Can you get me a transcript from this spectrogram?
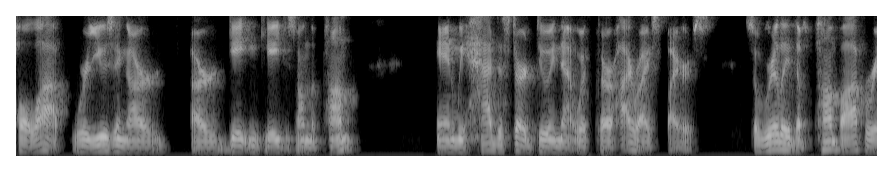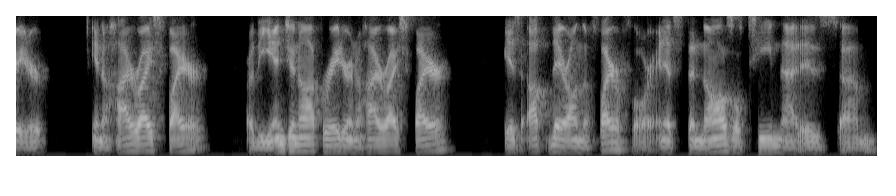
pull up, we're using our, our gate and gauges on the pump. And we had to start doing that with our high rise fires. So, really, the pump operator in a high rise fire or the engine operator in a high rise fire is up there on the fire floor. And it's the nozzle team that is um,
